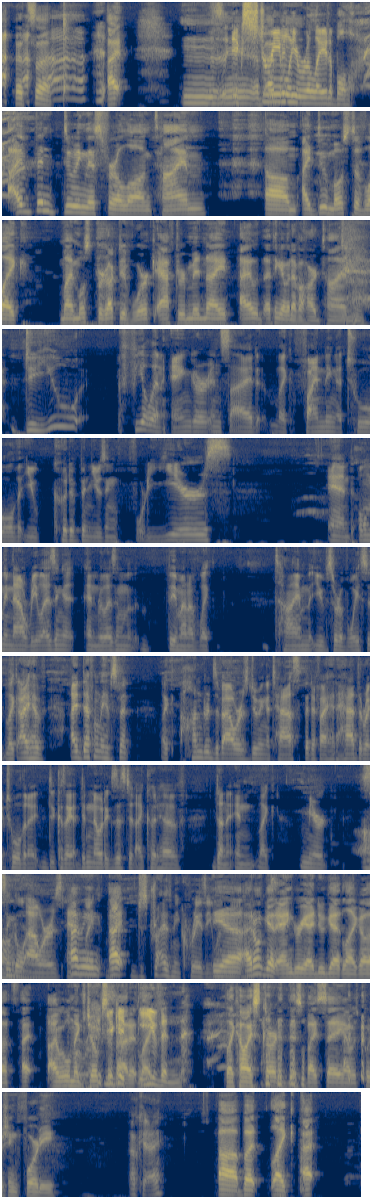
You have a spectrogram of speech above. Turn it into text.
that's uh, I. Mm, This is eh, I've extremely been- relatable. I've been doing this for a long time. Um, I do most of like my most productive work after midnight. I would, I think I would have a hard time. Do you feel an anger inside, like finding a tool that you could have been using for years, and only now realizing it and realizing the, the amount of like time that you've sort of wasted? Like I have, I definitely have spent like hundreds of hours doing a task that if I had had the right tool that I because I didn't know it existed, I could have done it in like mere single hours. And I mean, like, I- it just drives me crazy. Yeah, that I don't get angry. I do get like, oh, that's I. I will make jokes You about get it, like even. like how I started this by saying I was pushing forty. Okay. Uh, but like I,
